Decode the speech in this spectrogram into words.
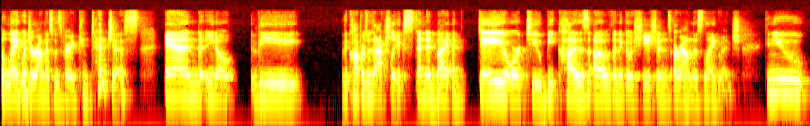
the language around this was very contentious and you know the the conference was actually extended by a day or two because of the negotiations around this language can you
